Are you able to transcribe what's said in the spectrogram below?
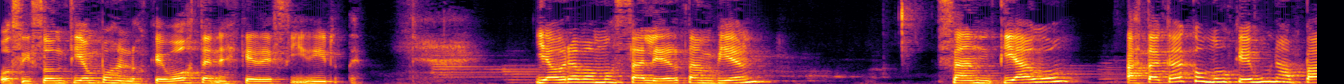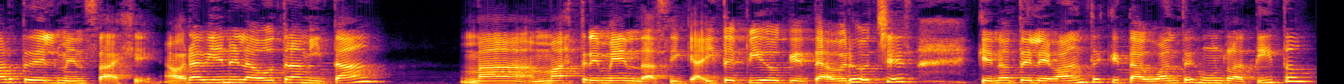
o si son tiempos en los que vos tenés que decidirte. Y ahora vamos a leer también Santiago, hasta acá como que es una parte del mensaje. Ahora viene la otra mitad más, más tremenda, así que ahí te pido que te abroches, que no te levantes, que te aguantes un ratito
